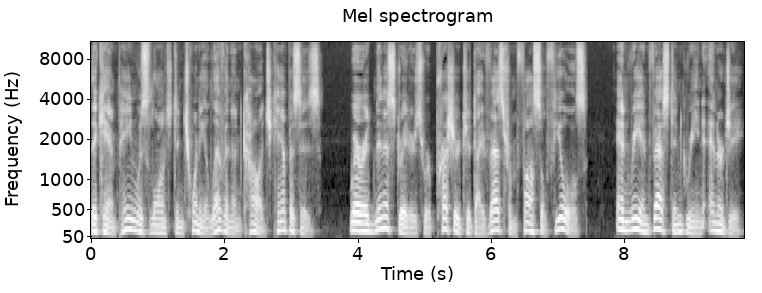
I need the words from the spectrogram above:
The campaign was launched in 2011 on college campuses, where administrators were pressured to divest from fossil fuels and reinvest in green energy.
